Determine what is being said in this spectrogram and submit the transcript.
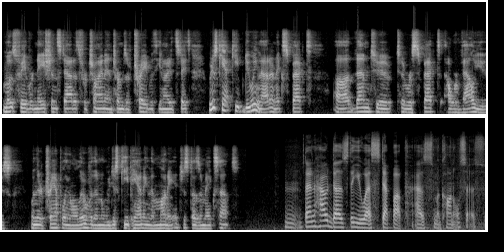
most favored nation status for China in terms of trade with the United States. We just can't keep doing that and expect uh, them to to respect our values when they're trampling all over them, and we just keep handing them money. It just doesn't make sense. Hmm. Then, how does the U.S. step up, as McConnell says?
